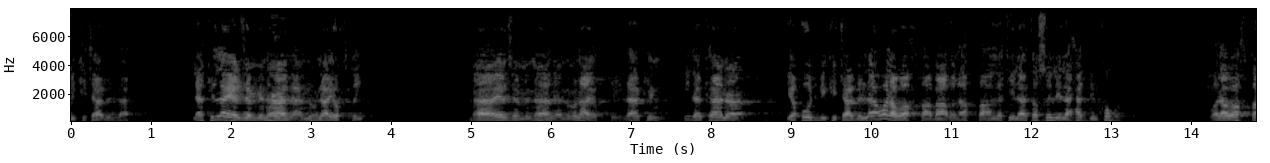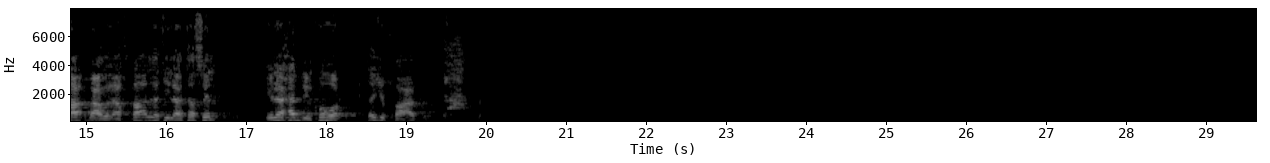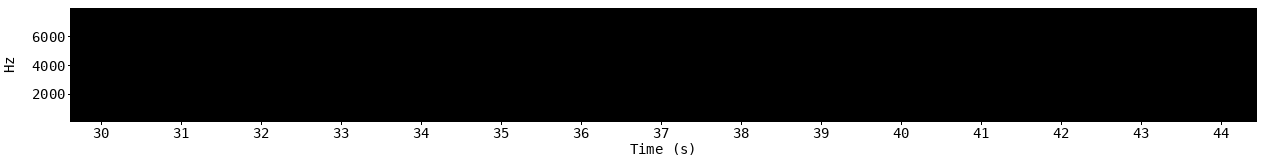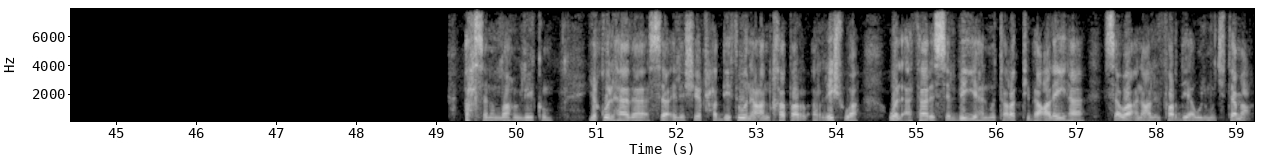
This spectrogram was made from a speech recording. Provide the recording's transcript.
بكتاب الله لكن لا يلزم من هذا أنه لا يخطي. ما يلزم من هذا أنه لا يخطي لكن إذا كان يقود بكتاب الله ولو أخطأ بعض الأخطاء التي لا تصل إلى حد الكفر. ولو أخطأ بعض الأخطاء التي لا تصل إلى حد الكفر تجب طاعته. أحسن الله إليكم. يقول هذا السائل يا شيخ حدثونا عن خطر الرشوة والأثار السلبية المترتبة عليها سواء على الفرد أو المجتمع.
